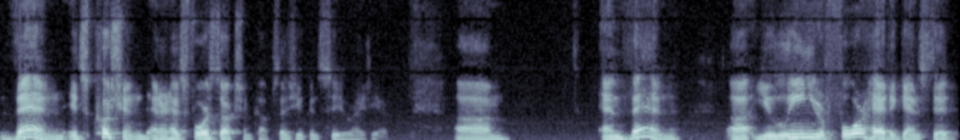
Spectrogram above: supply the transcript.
Then it's cushioned and it has four suction cups, as you can see right here. Um, and then uh, you lean your forehead against it,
